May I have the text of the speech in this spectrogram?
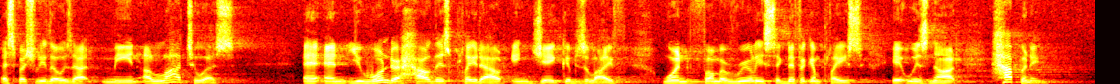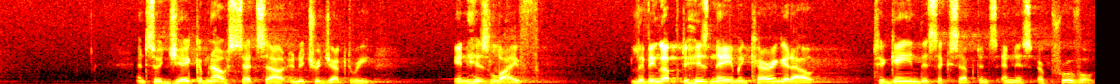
especially those that mean a lot to us. And, and you wonder how this played out in Jacob's life when, from a really significant place, it was not happening. And so Jacob now sets out in a trajectory in his life, living up to his name and carrying it out to gain this acceptance and this approval.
